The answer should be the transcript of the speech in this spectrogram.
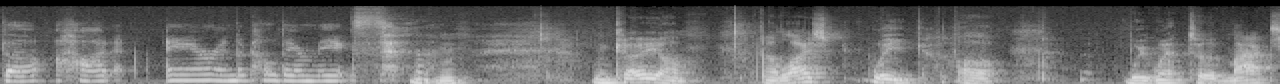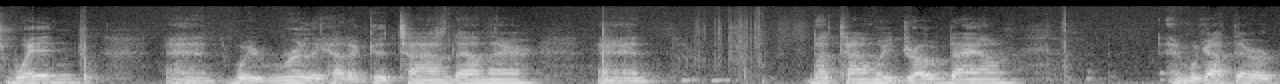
the hot air and the cold air mix. Okay, um, now last week, uh, we went to Mike's wedding and we really had a good time down there. And by the time we drove down and we got there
